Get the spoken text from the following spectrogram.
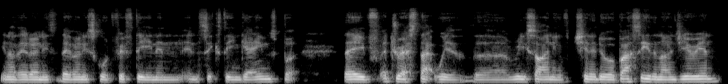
you know they've only they've only scored 15 in in 16 games but they've addressed that with the re-signing of Chinedu Obasi, the Nigerian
